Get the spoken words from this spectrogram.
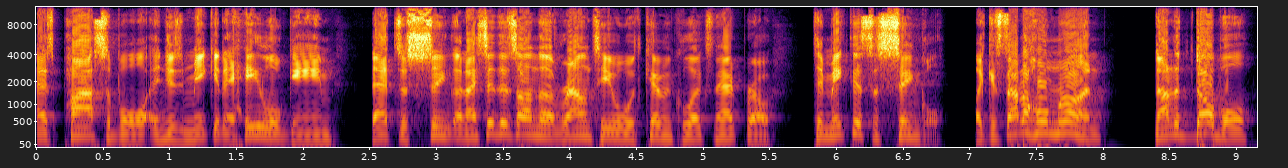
as possible and just make it a Halo game that's a single." And I said this on the roundtable with Kevin Kulek Snack Pro to make this a single. Like it's not a home run, not a double.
